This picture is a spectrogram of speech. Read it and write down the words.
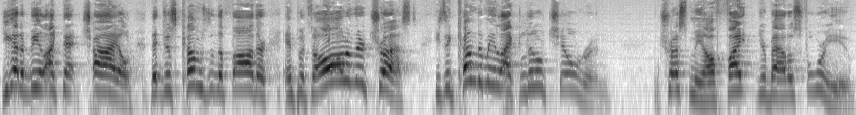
You got to be like that child that just comes to the Father and puts all of their trust. He said, Come to me like little children. And trust me, I'll fight your battles for you.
